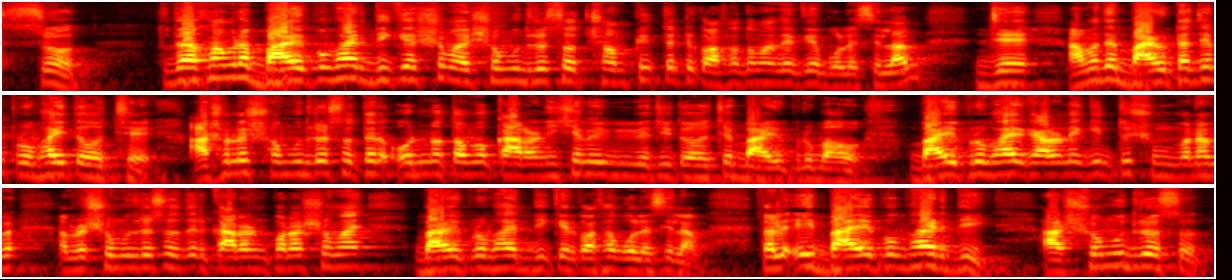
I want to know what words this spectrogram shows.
স্রোত। তো দেখো, আমরা বায়ু প্রবাহের দিকের সময় সমুদ্র স্রোত সম্পৃক্ত একটি কথা তোমাদেরকে বলেছিলাম যে আমাদের বায়ুটা যে প্রবাহিত হচ্ছে, আসলে সমুদ্র স্রোতের অন্যতম কারণ হিসেবে বিবেচিত হচ্ছে বায়ু প্রবাহ বায়ু প্রবাহের কারণে কিন্তু মানে আমরা- সমুদ্র স্রোতের কারণ পড়ার সময় বায়ু প্রবাহের দিকের কথা বলেছিলাম। তাহলে এই বায়ু প্রবাহের দিক আর সমুদ্র স্রোত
